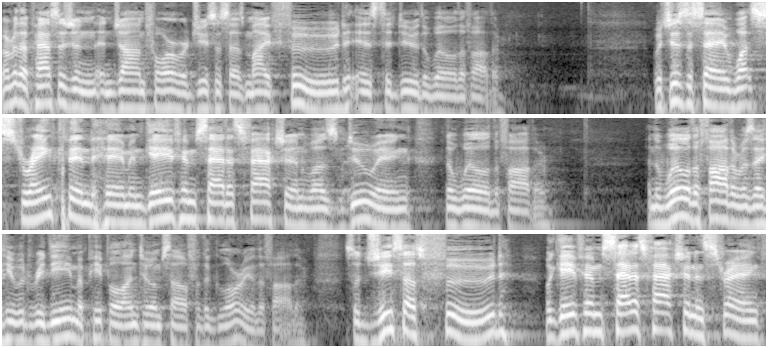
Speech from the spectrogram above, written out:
Remember that passage in, in John 4 where Jesus says, My food is to do the will of the Father? Which is to say, what strengthened him and gave him satisfaction was doing the will of the Father. And the will of the Father was that he would redeem a people unto himself for the glory of the Father. So Jesus' food, what gave him satisfaction and strength,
